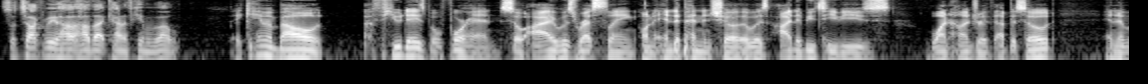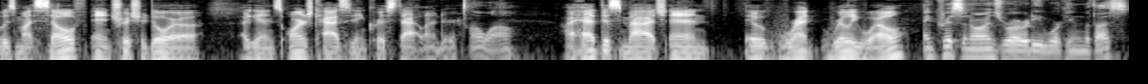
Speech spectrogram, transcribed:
So talk to me how, how that kind of came about. It came about a few days beforehand. So I was wrestling on an independent show. It was IWTV's 100th episode, and it was myself and Trish Adora against Orange Cassidy and Kris Statlander. Oh wow! I had this match, and it went really well. And Kris and Orange were already working with us.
